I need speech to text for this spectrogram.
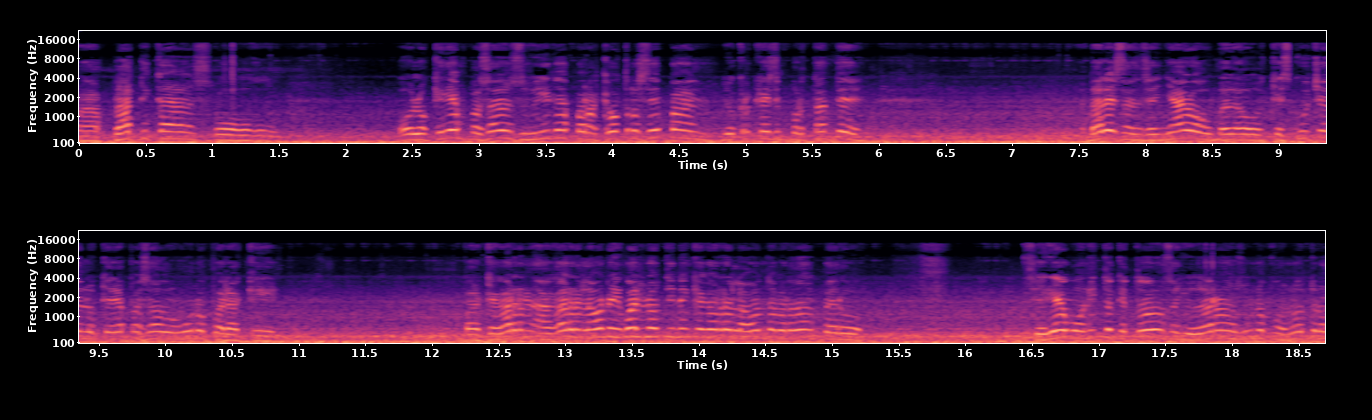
uh, pláticas o, o lo que hayan pasado en su vida para que otros sepan yo creo que es importante darles a enseñar o, que escuchen lo que haya pasado uno para que para que agarren, agarren la onda. Igual no tienen que agarrar la onda, ¿verdad? Pero sería bonito que todos ayudáramos uno con otro.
